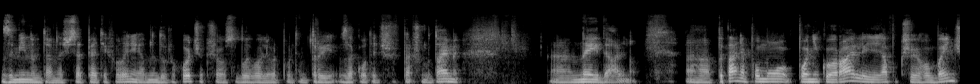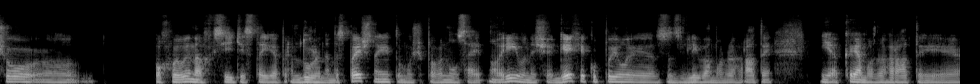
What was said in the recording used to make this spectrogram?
заміною там на 65-й хвилині я б не дуже хочу, якщо особливо Ліверпуль там три закотить в першому таймі. Е, не ідеально. Е, питання по по Ніку я поки що його бенчу. Е, по хвилинах Сіті стає прям дуже небезпечний, тому що повернувся Етноарі, вони ще Гехі купили, зліва може грати, і Аке може грати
